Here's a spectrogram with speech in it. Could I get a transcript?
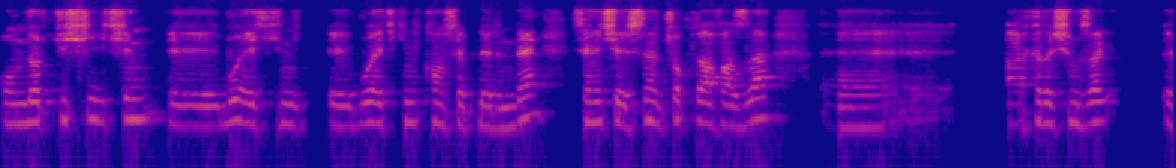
14 kişi için e, bu etkinlik e, bu etkinlik konseptlerinde sene içerisinde çok daha fazla e, arkadaşımıza e,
